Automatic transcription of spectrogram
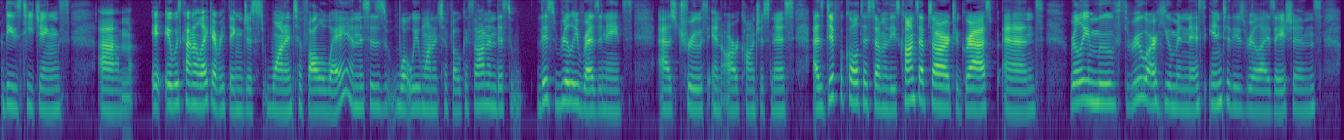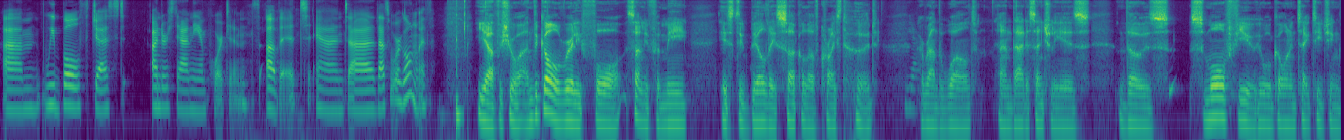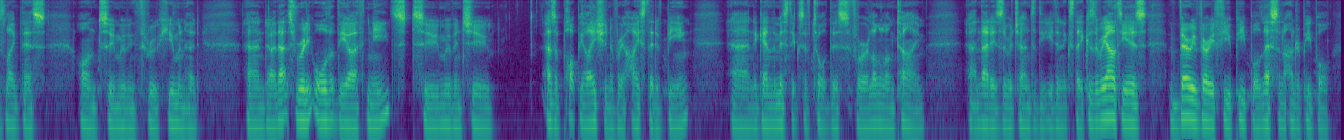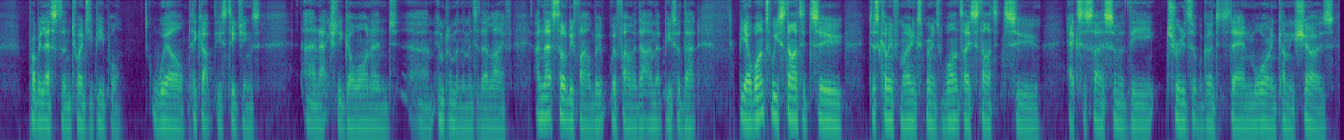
these teachings, um, it, it was kind of like everything just wanted to fall away. And this is what we wanted to focus on. And this this really resonates as truth in our consciousness, as difficult as some of these concepts are to grasp and really move through our humanness into these realizations. Um, we both just understand the importance of it. And uh, that's what we're going with. Yeah, for sure. And the goal, really, for certainly for me, is to build a circle of Christhood yeah. around the world. And that essentially is those small few who will go on and take teachings like this on to moving through humanhood. And uh, that's really all that the earth needs to move into, as a population, a very high state of being. And again, the mystics have taught this for a long, long time. And that is the return to the Edenic state. Because the reality is, very, very few people, less than 100 people, probably less than 20 people, will pick up these teachings and actually go on and um, implement them into their life. And that's totally fine. We're, we're fine with that. I'm at peace with that. But yeah, once we started to, just coming from my own experience, once I started to exercise some of the truths that we're going to today and more in coming shows,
